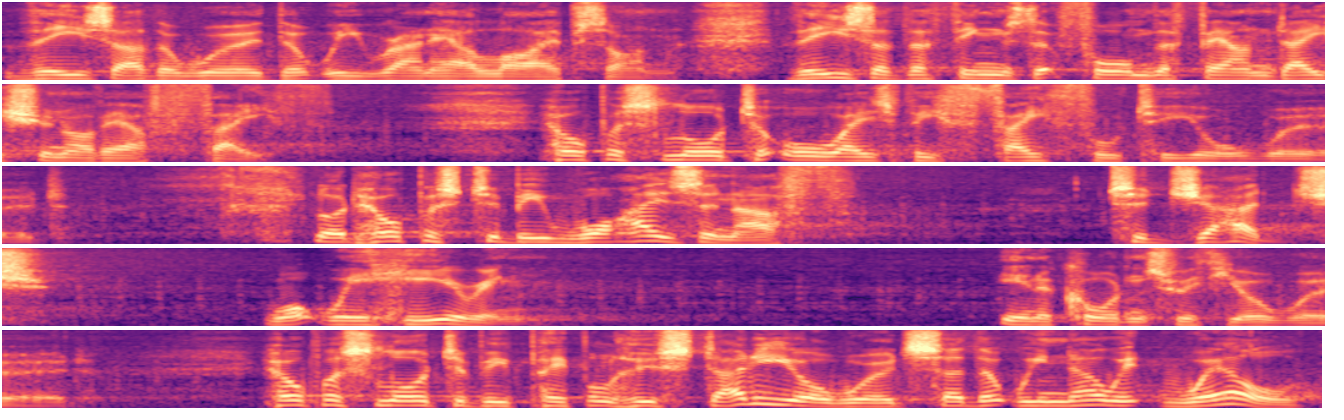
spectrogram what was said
these are the word that we run our lives on. These are the things that form the foundation of our faith. Help us, Lord, to always be faithful to your word. Lord, help us to be wise enough to judge what we're hearing in accordance with your word. Help us, Lord, to be people who study your word so that we know it well,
